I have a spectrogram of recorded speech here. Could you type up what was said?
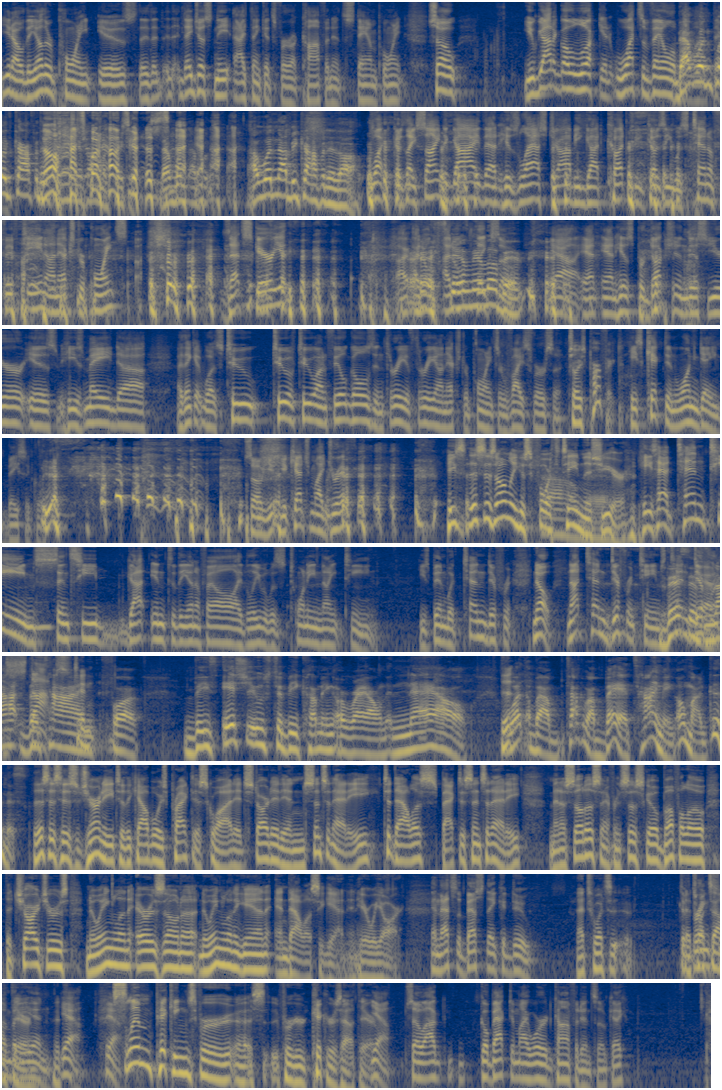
you know, the other point is they just need. I think it's for a confidence standpoint. So. You got to go look at what's available. That wouldn't put confidence. No, that's what I was gonna That would not put- I would not be confident at all. What? Because they signed a guy that his last job he got cut because he was ten of fifteen on extra points. Does that scare you? I, I don't. I don't me a think little so. bit. yeah, and and his production this year is he's made. Uh, I think it was two two of two on field goals and three of three on extra points, or vice versa. So he's perfect. He's kicked in one game, basically. Yeah. so you, you catch my drift. He's this is only his fourth Oh, team this year. He's had 10 teams since he got into the NFL. I believe it was 2019. He's been with 10 different, no, not 10 different teams, This 10 is different not stops. the time for these issues to be coming around now. The- what about talk about bad timing? Oh my goodness! This is his journey to the Cowboys practice squad. It started in Cincinnati to Dallas, back to Cincinnati, Minnesota, San Francisco, Buffalo, the Chargers, New England, Arizona, New England again, and Dallas again. And here we are. And that's the best they could do That's what's to That's bring what's out somebody there. in. It's- yeah. Yeah. slim pickings for uh, for kickers out there. Yeah. So I'll go back to my word confidence, okay?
